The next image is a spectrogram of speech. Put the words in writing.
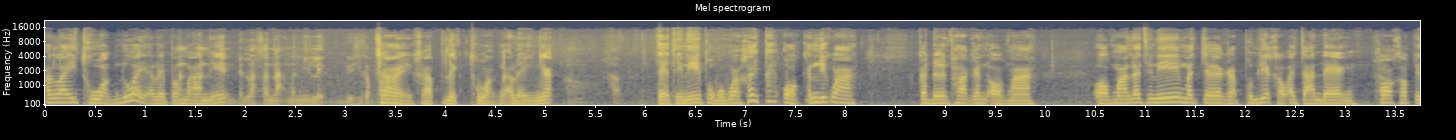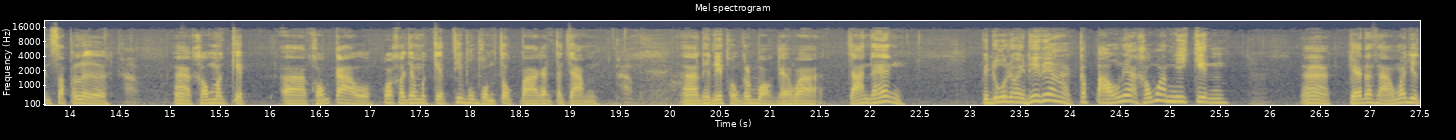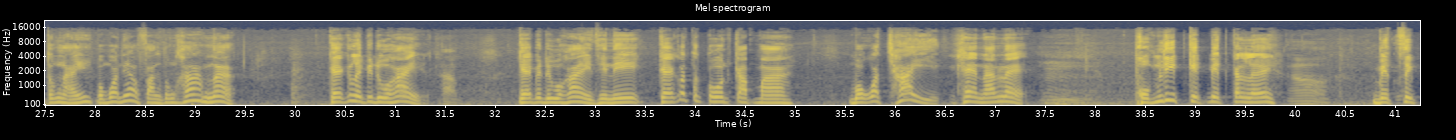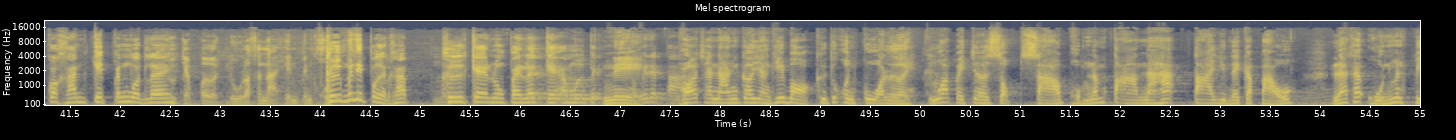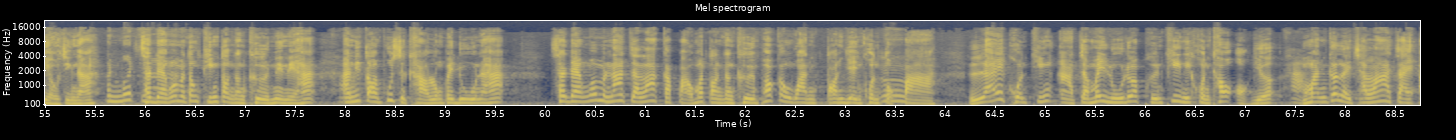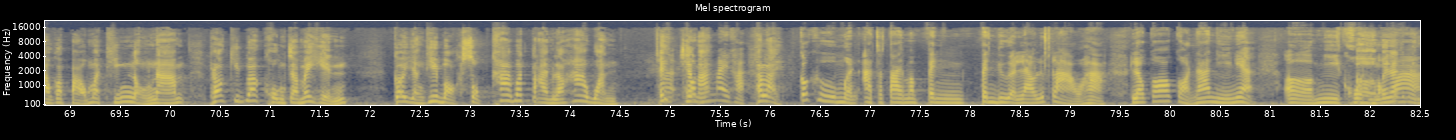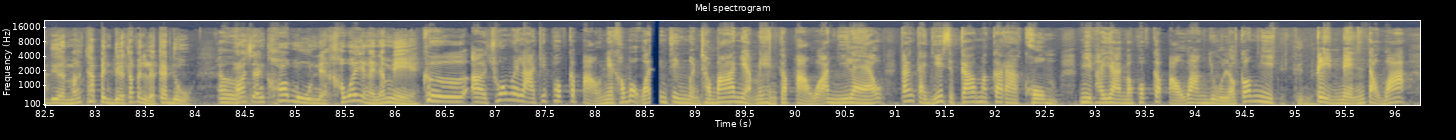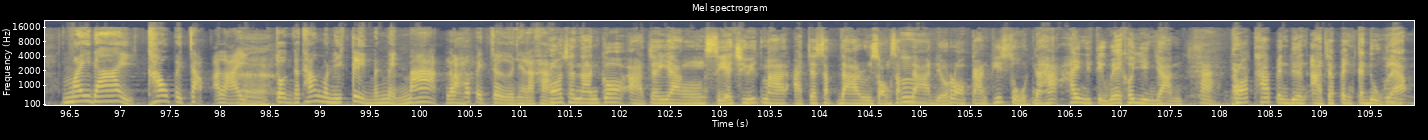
อะไรถ่วงด้วยอะไรประมาณนี้ เห็นเป็นลักษณะมันมีเหล็กอยู่ที่กระเป๋าใช่ครับ เหล็กถ่วงอะไรอย่างเงี้ยอ๋อครับแต่ทีนี้ผมบอกว่าเฮ้ยไปออกกันดีกว่า ก็เดินพากันออกมา ออกมาแล้วทีนี้มาเจอกับผมเรียกเขาอาจารย์แดงเพราะเขาเป็นสับเปลอครับอ่าเขามาเก็บอาของเก่า เพราะเขาจะมาเก็บที่พวกผมตกปลากันประจครับำอ่าทีนี้ผมก็บอกแกว่าจานแดงไป ดูหน่อยที่เนี่ยกระเป๋าเนี่ยเขาว่ามีกลิ่นอ่าแกจะถามว่าอยู่ตรงไหน ผมว่าเนี่ยฝั่งตรงข้ามนะแกก็เลยไปดูให้ครับ แกไปดูให้ทีนี้ แกก็ตะโกนกลับมา บอกว่าใช่แค่นั้นแหละอืมผมรีบเก็บเบ็ดกันเลยอ๋อ เบ็ดสิบกว่าคันเก็บกันหมดเลย คือแกเปิดดูลักษณะเห็นเป็นคน คือไม่ได้เปิดครับ คือแกลงไปแล้วแกเอามือไปนี่เขาไม่ได้ปา เพราะฉะนั้นก็อย่างที่บอกคือทุกคนกลัวเลย ว่าไปเจอศพสาวผมน้ำตาลนะฮะ ตายอยู่ในกระเป๋า แล้วถ้าโอ้โหนี่มันเปี่ยวจริงนะมันมืดมาก แสดงว่ามันต้องทิ้งตอนกลางคืนนี่นี่ฮะอันนี้ตอนผู้สื่อข่าวลงไปดูนะฮะแสดงว่ามันน่าจะลากกระเป๋ามาตอนกลางคืน เพราะกลางวันตอนเย็นคนตกปลา และไอ้คนทิ้งอาจจะไม่รู้ด้วยว่าพื้นที่นี้คนเข้าออกเยอะค่ะมันก็เลยชะล่าใจเอากระเป๋ามาทิ้งหนองน้ำเพราะคิดว่าคงจะไม่เห็น ก็อย่างที่บอกศพคาดว่าตายมาแล้ว 5 วัน เอ๊ะใช่ไหมอ๋อไม่ค่ะเท่าไหร่ ก็คือเหมือนอาจจะตายมาเป็นเป็นเดือนแล้วหรือเปล่าค่ะ แล้วก็ก่อนหน้านี้เนี่ยเอ่อมีคนเออบอกไม่น่าจะว่าเป็นเดือนมั้งถ้าเป็นเดือนต้องเป็นเหลือกระดูก เออ เพราะฉะนั้นข้อมูลเนี่ยเขาว่ายังไงนะเมย์ คือเอ่อช่วงเวลาที่พบกระเป๋าเนี่ยเขาบอกว่าจริงๆ เหมือนชาวบ้านเนี่ยไม่เห็นกระเป๋าอันนี้แล้ว ตั้งแต่ 29 มกราคม มีพยานมาพบกระเป๋าวางอยู่ แล้วก็มีขึ้นไหมกลิ่นเหม็น แต่ว่าไม่ได้เข้าไปจับอะไร อ่า จนกระทั่งวันนี้กลิ่นมันเหม็นมาก แล้วก็อะไปเจอเนี่ยแหละค่ะ เพราะฉะนั้นก็อาจจะยังเสียชีวิตมาอาจจะสัปดาห์หรือ2สัปดาห์เดี๋ยวรอการพิสูจน์นะฮะให้นิติเวชเขายืนยันค่ะเพราะถ้าเป็นเดือนอาจจะเป็นกระดูกแล้ว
